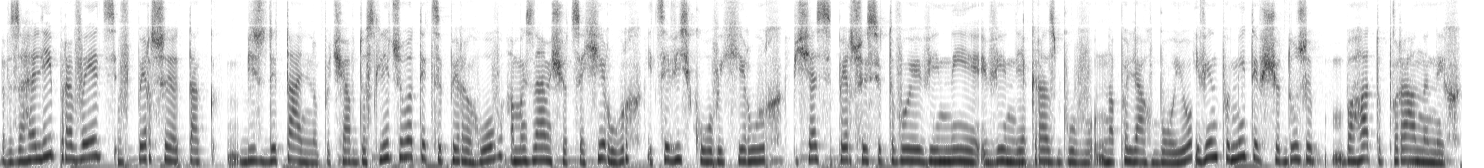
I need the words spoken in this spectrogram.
Взагалі, правець вперше так більш детально почав досліджувати це Пирогов. А ми знаємо, що це хірург, і це військовий хірург. Під час Першої світової війни він якраз був на полях бою, і він помітив, що дуже багато поранених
